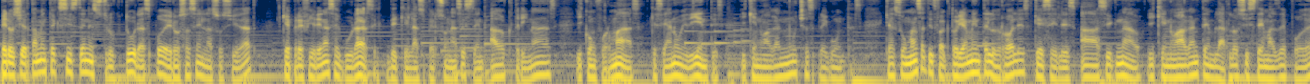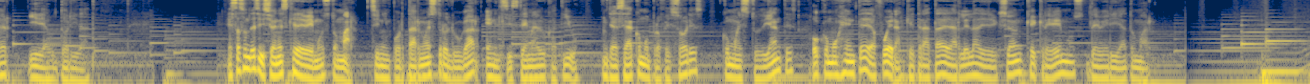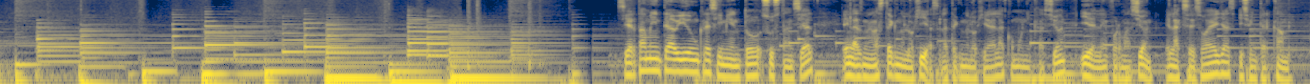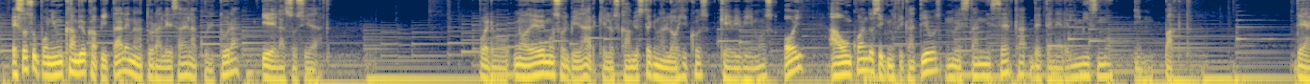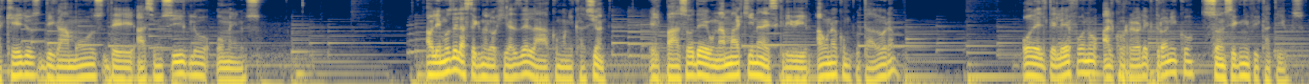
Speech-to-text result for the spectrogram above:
pero ciertamente existen estructuras poderosas en la sociedad que prefieren asegurarse de que las personas estén adoctrinadas y conformadas, que sean obedientes y que no hagan muchas preguntas, que asuman satisfactoriamente los roles que se les ha asignado y que no hagan temblar los sistemas de poder y de autoridad. Estas son decisiones que debemos tomar, sin importar nuestro lugar en el sistema educativo ya sea como profesores, como estudiantes o como gente de afuera que trata de darle la dirección que creemos debería tomar. Ciertamente ha habido un crecimiento sustancial en las nuevas tecnologías, la tecnología de la comunicación y de la información, el acceso a ellas y su intercambio. Esto supone un cambio capital en la naturaleza de la cultura y de la sociedad. Pero no debemos olvidar que los cambios tecnológicos que vivimos hoy, aun cuando significativos, no están ni cerca de tener el mismo impacto de aquellos, digamos, de hace un siglo o menos. Hablemos de las tecnologías de la comunicación. El paso de una máquina de escribir a una computadora o del teléfono al correo electrónico son significativos,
